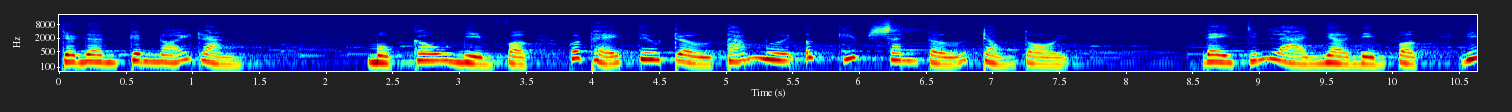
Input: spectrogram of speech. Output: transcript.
Cho nên Kinh nói rằng, một câu niệm Phật có thể tiêu trừ 80 ức kiếp sanh tử trọng tội. Đây chính là nhờ niệm Phật biết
